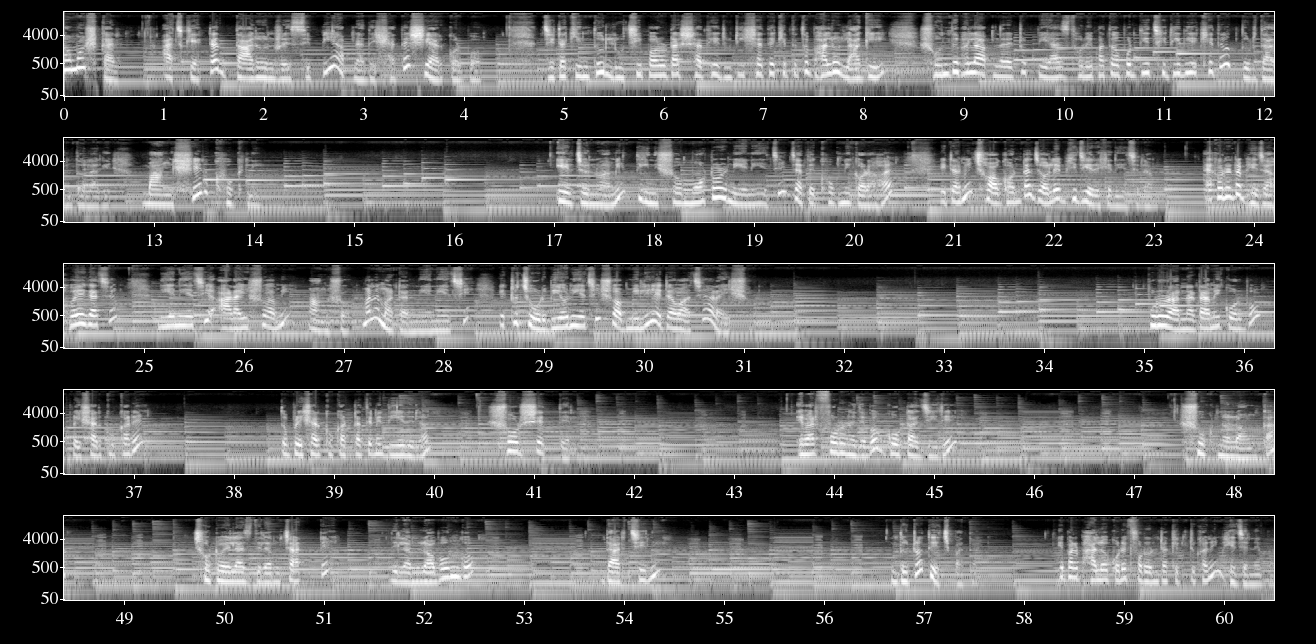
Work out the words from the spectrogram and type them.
নমস্কার। আজকে একটা দারুণ রেসিপি আপনাদের সাথে শেয়ার করব। যেটা কিন্তু লুচি পরোটার সাথে, রুটির সাথে খেতে তো ভালো লাগেই। সন্ধেবেলা আপনারা একটু পেঁয়াজ ধনে পাতা ওপর দিয়ে ছিটিয়ে দিয়ে খেতেও দুর্দান্ত লাগে। মাংসের ঘুগনি এর জন্য আমি তিনশো মটর নিয়ে নিয়েছি যাতে ঘুগনি করা হয়। এটা আমি ছ ঘণ্টা জলে ভিজিয়ে রেখে দিয়েছিলাম। এখন এটা ভেজা হয়ে গেছে। নিয়ে নিয়েছি আড়াইশো আমি মাংস মানে মাটন নিয়ে নিয়েছি। একটু চর্বিও নিয়েছি, সব মিলিয়ে এটাও আছে আড়াইশো। পুরো রান্নাটা আমি করব প্রেশার কুকারে। তো প্রেশার কুকারটাতে আমি দিয়ে দিলাম সর্ষের তেল। এবার ফোড়নে দেব গোটা জিরে, শুকনো লঙ্কা, ছোট এলাচ দিলাম চারটে, দিলাম লবঙ্গ দারচিনি, দুটো তেজপাতা। এবার ভালো করে ফোড়নটাকে একটুখানি ভেজে নেব।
